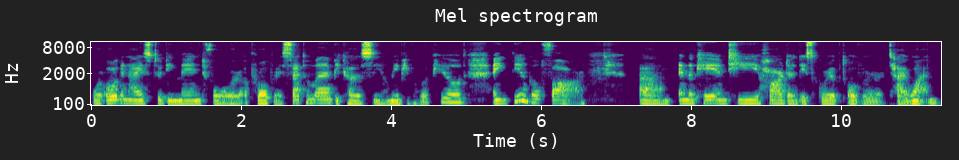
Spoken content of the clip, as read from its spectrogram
were organized to demand for appropriate settlement because you know many people were killed, and it didn't go far. Um, and the KMT hardened its grip over Taiwan.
